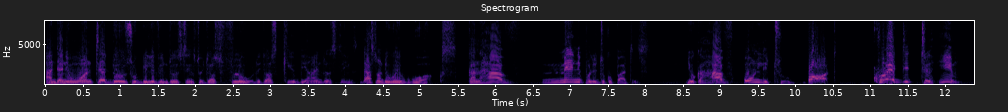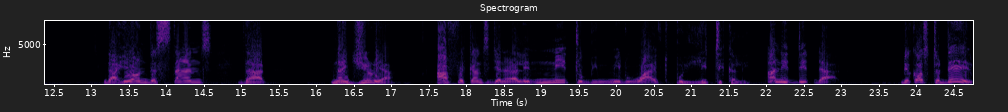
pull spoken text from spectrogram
And then he wanted those who believe in those things to just flow, they just queue behind those things. That's not the way it works. Can have many political parties. You can have only two. But credit to him that he understands that Nigeria, Africans generally need to be midwifed politically. And he did that. Because today,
